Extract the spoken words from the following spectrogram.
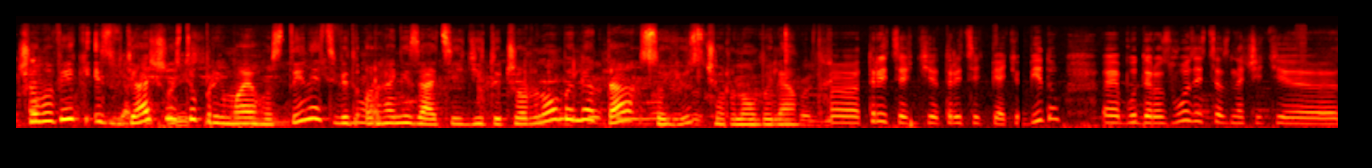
Чоловік із вдячністю приймає гостинець від організації Діти Чорнобиля та Союз Чорнобиля. Е, 30-35 обідів е, буде розвозитися, значить, е,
